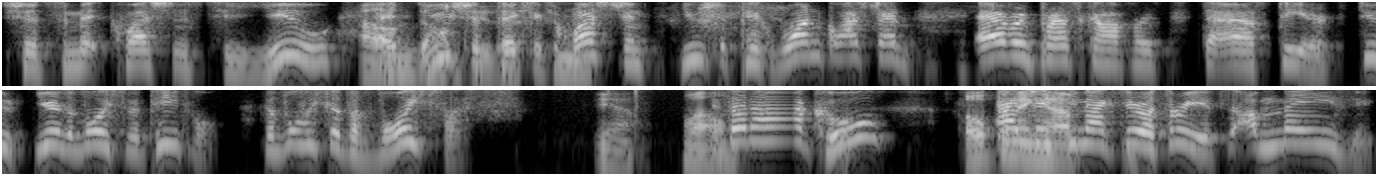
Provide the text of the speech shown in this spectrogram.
should submit questions to you Oh, and you should pick a to me. question. You should pick one question every press conference to ask Peter. Dude, you're the voice of the people, the voice of the voiceless. yeah. Well, Is that not cool? At opening up JCMax03, it's amazing.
